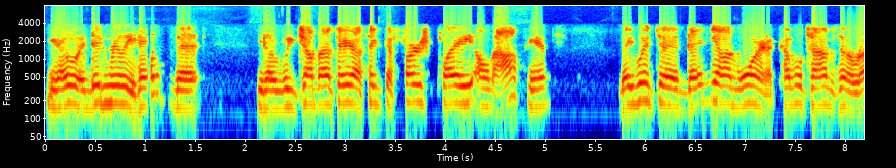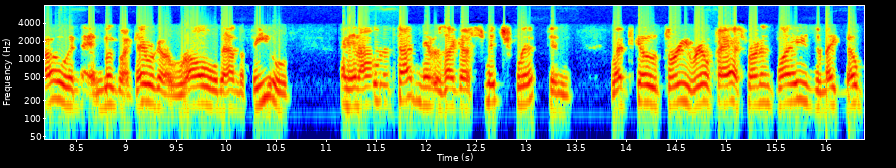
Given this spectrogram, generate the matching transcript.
you know, it didn't really help that, you know, we jump out there. I think the first play on offense, they went to De'Vion Warren a couple times in a row and, and looked like they were going to roll down the field. And then all of a sudden it was like a switch flipped and let's go three real fast running plays and make no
